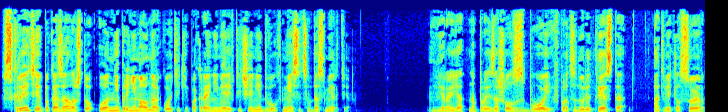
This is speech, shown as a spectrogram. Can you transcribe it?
Вскрытие показало, что он не принимал наркотики, по крайней мере, в течение двух месяцев до смерти. «Вероятно, произошел сбой в процедуре теста», — ответил Сойер.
